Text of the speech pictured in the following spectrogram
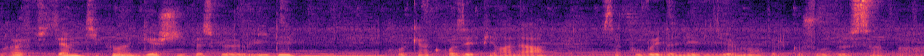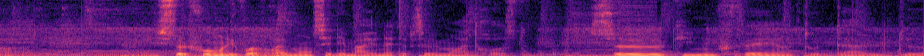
Bref, c'est un petit peu un gâchis parce que l'idée requin croisé piranha, ça pouvait donner visuellement quelque chose de sympa. Les seules fois où on les voit vraiment, c'est des marionnettes absolument atroces. Ce qui nous fait un total de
